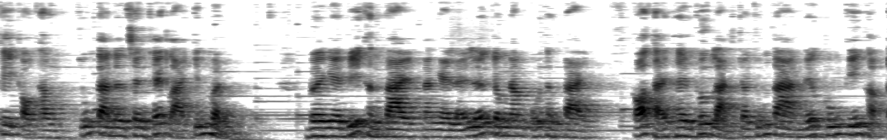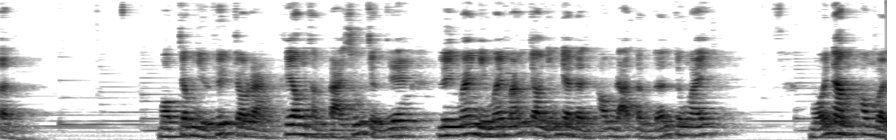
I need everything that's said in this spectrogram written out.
khi cầu thần, chúng ta nên xem xét lại chính mình. Về ngày vía thần tài là ngày lễ lớn trong năm của thần tài, có thể thêm phước lành cho chúng ta nếu cúng kiến hợp tình. Một trong nhiều thuyết cho rằng khi ông thần tài xuống trần gian, liền mang nhiều may mắn cho những gia đình ông đã từng đến chúng ấy. Mỗi năm ông về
